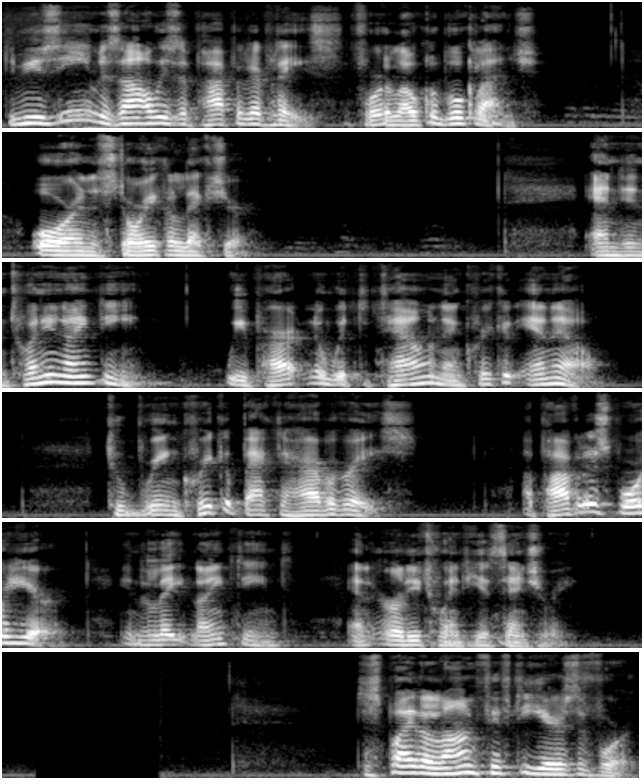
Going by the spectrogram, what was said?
The museum is always a popular place for a local book lunch or an historical lecture. And in 2019, we partnered with the town and Cricket NL to bring cricket back to Harbour Grace, a popular sport here in the late 19th and early 20th century. Despite a long 50 years of work,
